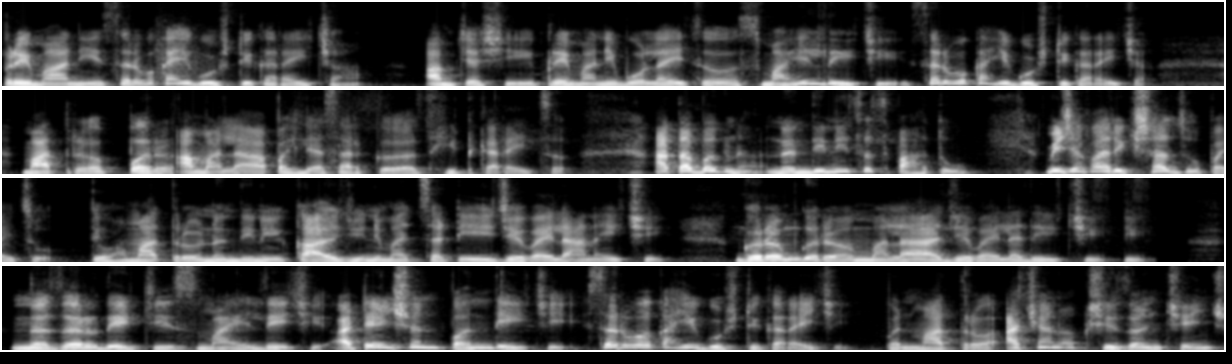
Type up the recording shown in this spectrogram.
प्रेमाने सर्व काही गोष्टी करायच्या. आमच्याशी प्रेमाने बोलायचं स्माईल द्यायची सर्व काही गोष्टी करायच्या. मात्र पर आम्हाला पहिल्यासारखंच हिट करायचं. आता बघ ना नंदिनीचंच पाहतो. मी जेव्हा रिक्षात झोपायचो तेव्हा मात्र नंदिनी काळजीने माझ्यासाठी जेवायला आणायची. गरम गरम मला जेवायला द्यायची. नजर द्यायची स्माईल द्यायची अटेन्शन पण द्यायची सर्व काही गोष्टी करायची. पण मात्र अचानक सीझन चेंज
